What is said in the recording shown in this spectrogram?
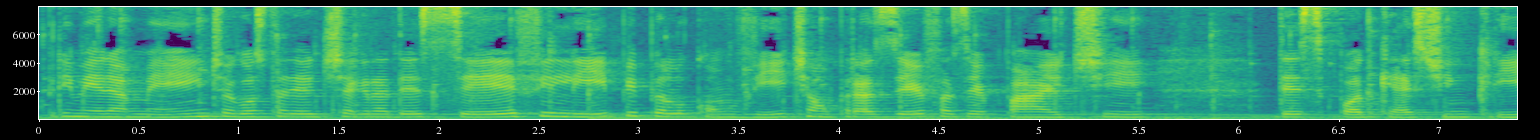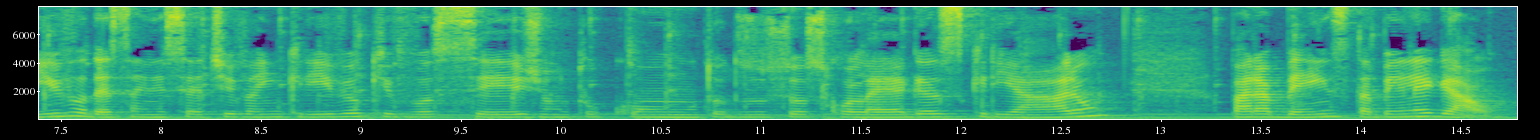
Primeiramente, eu gostaria de te agradecer, Felipe, pelo convite. É um prazer fazer parte desse podcast incrível, dessa iniciativa incrível que você, junto com todos os seus colegas, criaram. Parabéns, está bem legal.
